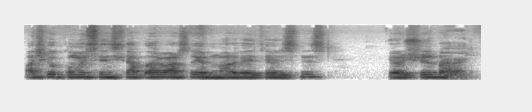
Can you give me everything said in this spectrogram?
Başka okumak istediğiniz kitaplar varsa yorumlarda belirtebilirsiniz. Görüşürüz. Bay bay.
